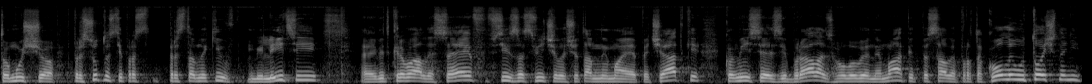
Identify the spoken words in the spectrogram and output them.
Тому що в присутності представників міліції е, відкривали сейф, всі засвідчили, що там немає печатки. Комісія зібралась, голови нема, підписали протоколи уточнені,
